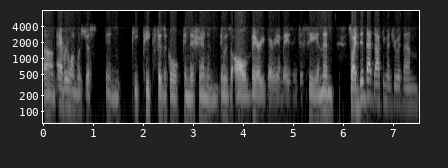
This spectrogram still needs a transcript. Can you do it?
um, everyone was just in peak peak physical condition and it was all very very amazing to see. And then so i did that documentary with them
